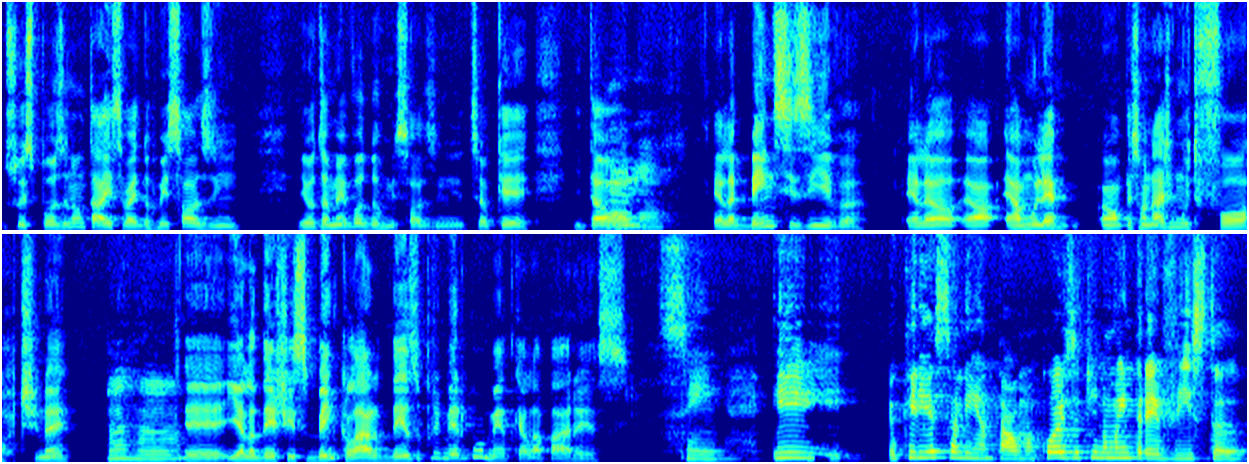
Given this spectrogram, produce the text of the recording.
sua esposa não tá aí, você vai dormir sozinho. Eu também vou dormir sozinho, não sei o quê. Então, é ela é bem incisiva. Ela é, é a mulher, é uma personagem muito forte, né? Uhum. É, e ela deixa isso bem claro desde o primeiro momento que ela aparece. Sim. E eu queria salientar uma coisa que numa entrevista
